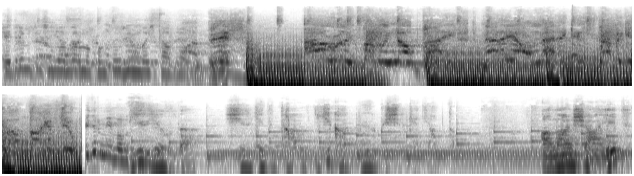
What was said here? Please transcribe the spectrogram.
Edremit için jandarma komutanı binbaşı Sabri Erkan. Bir yılda şirketi tam iki kat büyük bir şirket yaptım. Anan şahit,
